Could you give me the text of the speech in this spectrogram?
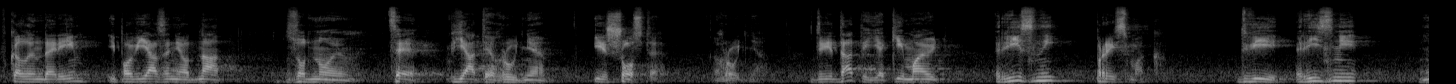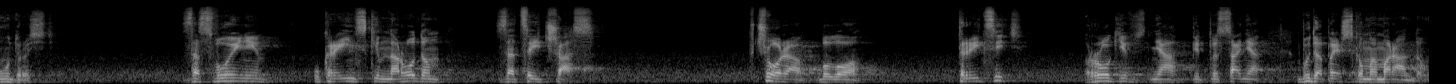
в календарі і пов'язані одна з одною. Це 5 грудня і 6 грудня. Дві дати, які мають різний присмак, дві різні мудрості, засвоєні українським народом за цей час. Вчора було 30 років з дня підписання Будапештського меморандуму.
